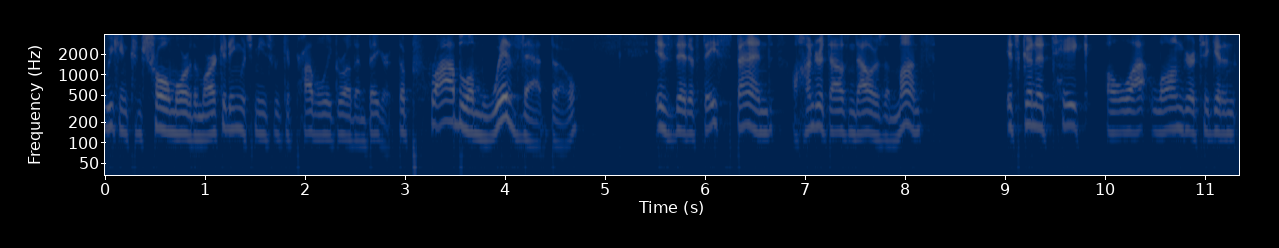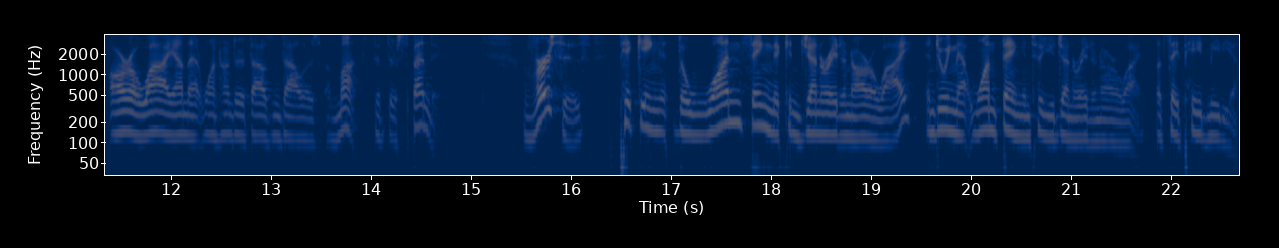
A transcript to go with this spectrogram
we can control more of the marketing, which means we could probably grow them bigger. The problem with that though is that if they spend $100,000 a month, it's going to take a lot longer to get an ROI on that $100,000 a month that they're spending versus picking the one thing that can generate an ROI and doing that one thing until you generate an ROI. Let's say paid media.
